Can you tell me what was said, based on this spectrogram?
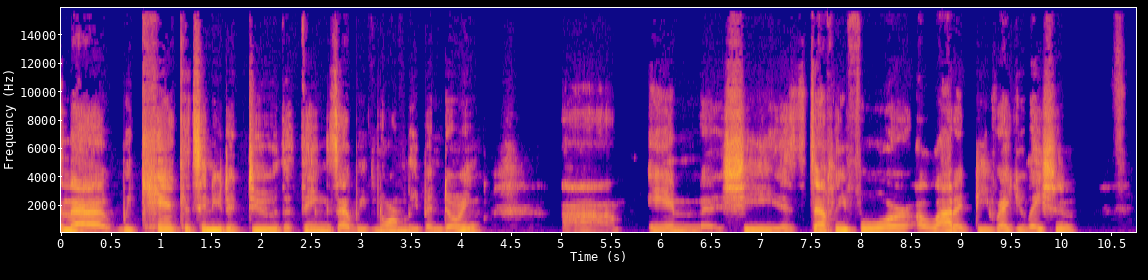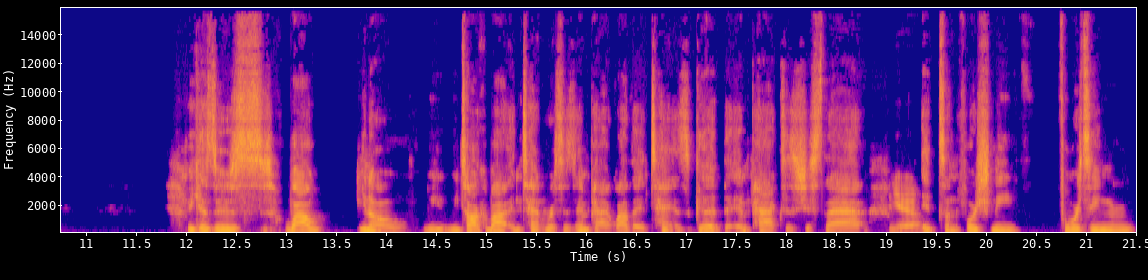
and that we can't continue to do the things that we've normally been doing. Um, and she is definitely for a lot of deregulation because there's while you know we, we talk about intent versus impact while the intent is good the impact is just that Yeah. it's unfortunately forcing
